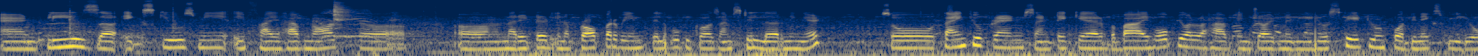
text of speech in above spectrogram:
and please uh, excuse me if I have not uh, uh, narrated in a proper way in Telugu because I'm still learning it. So thank you friends and take care. Bye bye. Hope you all have enjoyed my video. Stay tuned for the next video.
